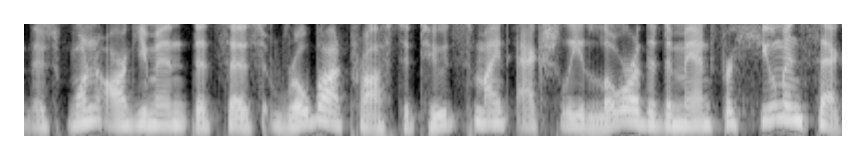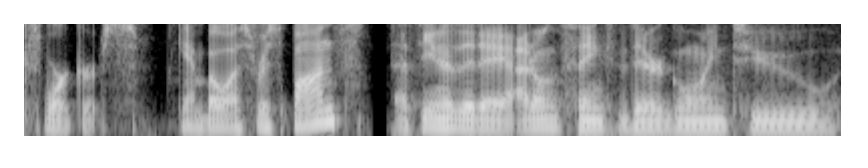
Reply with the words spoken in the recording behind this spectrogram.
there's one argument that says robot prostitutes might actually lower the demand for human sex workers. Gamboa's response At the end of the day, I don't think they're going to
